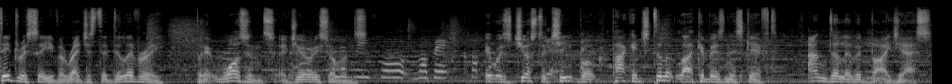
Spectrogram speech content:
did receive a registered delivery, but it wasn't a jury summons. It was just a cheap book packaged to look like a business gift and delivered by Jess.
